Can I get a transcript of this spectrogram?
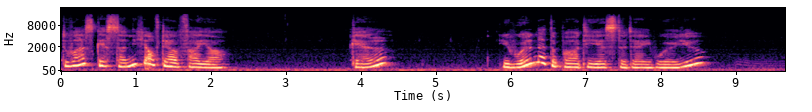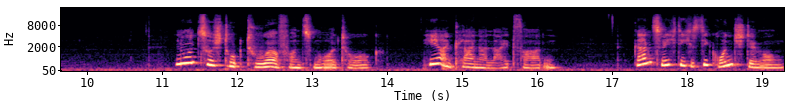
Du warst gestern nicht auf der Feier. Gell? You weren't at the party yesterday, were you? Nun zur Struktur von Smalltalk. Hier ein kleiner Leitfaden. Ganz wichtig ist die Grundstimmung.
